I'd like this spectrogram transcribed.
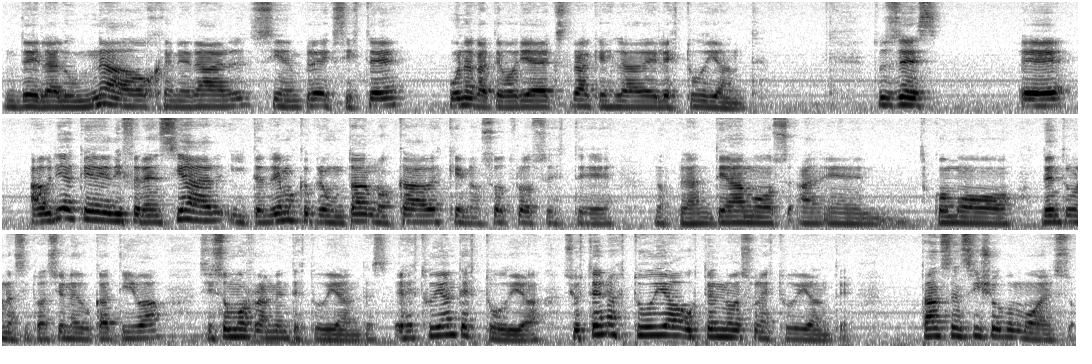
del alumnado general siempre existe una categoría extra que es la del estudiante. Entonces, eh, habría que diferenciar y tendríamos que preguntarnos cada vez que nosotros este, nos planteamos como dentro de una situación educativa si somos realmente estudiantes. El estudiante estudia. Si usted no estudia, usted no es un estudiante. Tan sencillo como eso.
